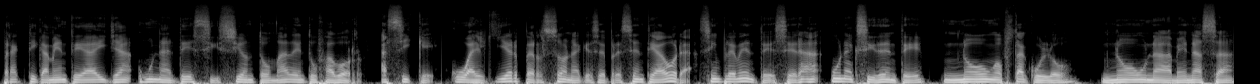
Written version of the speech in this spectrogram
prácticamente hay ya una decisión tomada en tu favor. Así que cualquier persona que se presente ahora simplemente será un accidente, no un obstáculo, no una amenaza,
